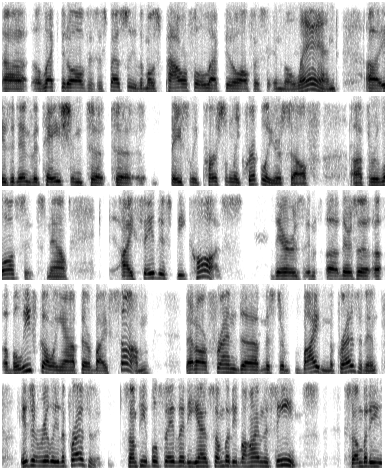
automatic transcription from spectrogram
uh, elected office, especially the most powerful elected office in the land, uh, is an invitation to, to basically personally cripple yourself uh, through lawsuits. Now, I say this because there's an, uh, there's a, a belief going out there by some that our friend Mr. Biden, the president, isn't really the president. Some people say that he has somebody behind the scenes, somebody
